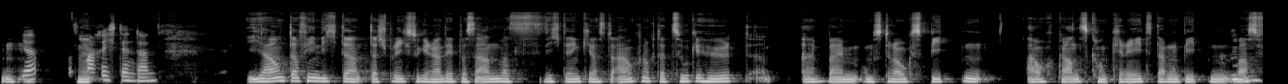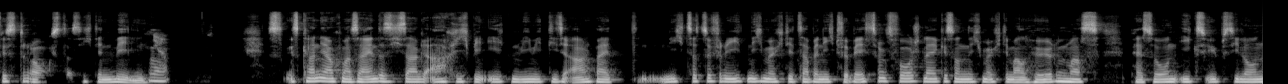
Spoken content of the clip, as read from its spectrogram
Mhm. Ja, was ja. mache ich denn dann? Ja, und da finde ich, da, da sprichst du gerade etwas an, was ich denke, was da auch noch dazu gehört, äh, beim um Strokes bitten, auch ganz konkret darum bitten, mhm. was für Strokes, dass ich denn will. Ja es, es kann ja auch mal sein, dass ich sage, ach, ich bin irgendwie mit dieser Arbeit nicht so zufrieden, ich möchte jetzt aber nicht Verbesserungsvorschläge, sondern ich möchte mal hören, was Person XY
